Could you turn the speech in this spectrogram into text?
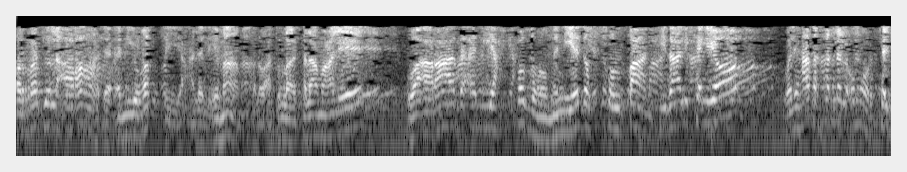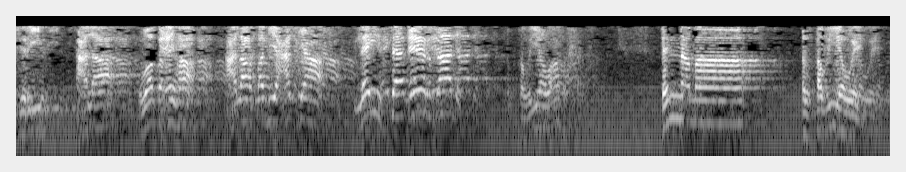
الرجل أراد أن يغطي على الإمام صلوات الله وسلامه عليه وأراد أن يحفظه من يد السلطان في ذلك اليوم. ولهذا خلى الأمور تجري على وضعها على طبيعتها. ليس غير ذلك. القضية واضحة. إنما القضية وين؟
